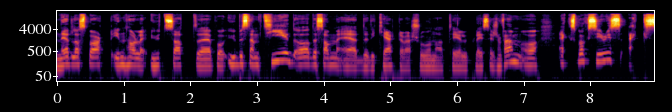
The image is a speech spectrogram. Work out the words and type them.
Nedlastbart innhold er utsatt eh, på ubestemt tid, og det samme er dedikerte versjoner til PlayStation 5 og Xbox Series X.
